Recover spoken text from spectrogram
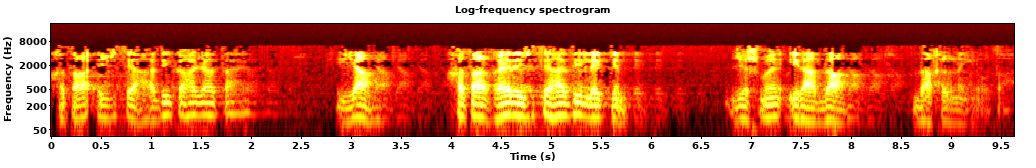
خطا اجتہادی کہا جاتا ہے، یا خطا غیر اجتہادی لیکن جس میں ارادہ داخل نہیں ہوتا۔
